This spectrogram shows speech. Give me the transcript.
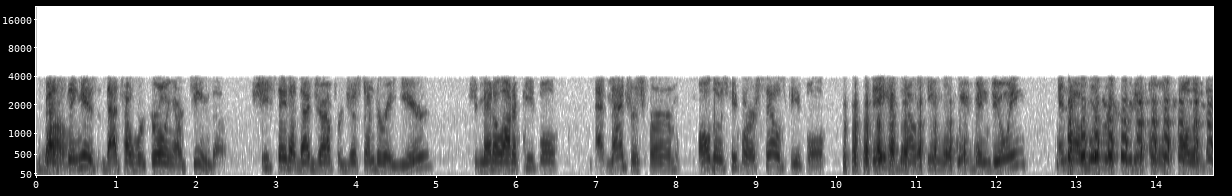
Wow. Best thing is that's how we're growing our team though. She stayed at that job for just under a year. She met a lot of people at Mattress Firm, all those people are salespeople. They have now seen what we've been doing, and now we're recruiting almost all of them.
